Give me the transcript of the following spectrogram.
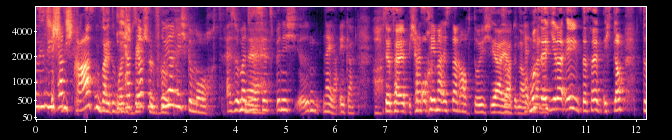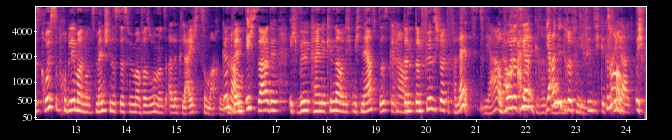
die, die, die Straßenseite wollte ich, ich. Ich habe ja schon früher so. nicht gemocht. Also immer nee. dieses jetzt bin ich, äh, naja, egal. Oh, deshalb, ich habe Das Thema ist dann auch durch. Ja, ja, genau. Muss ja jeder, ey, deshalb, ich glaube, das größte Problem an uns Menschen ist, dass wir mal versuchen, uns alle gleich zu machen. Genau. Und wenn ich sage, ich will keine Kinder und ich, mich nervt es, genau. dann, dann fühlen sich Leute verletzt. Ja, obwohl das angegriffen. ja, ja angegriffen. Die fühlen sich genau. getriggert. Genau. Ich,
